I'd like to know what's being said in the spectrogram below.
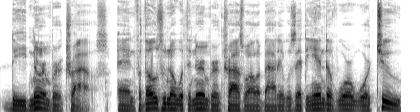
the Nuremberg trials. And for those who know what the Nuremberg trials were all about, it was at the end of World War II,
